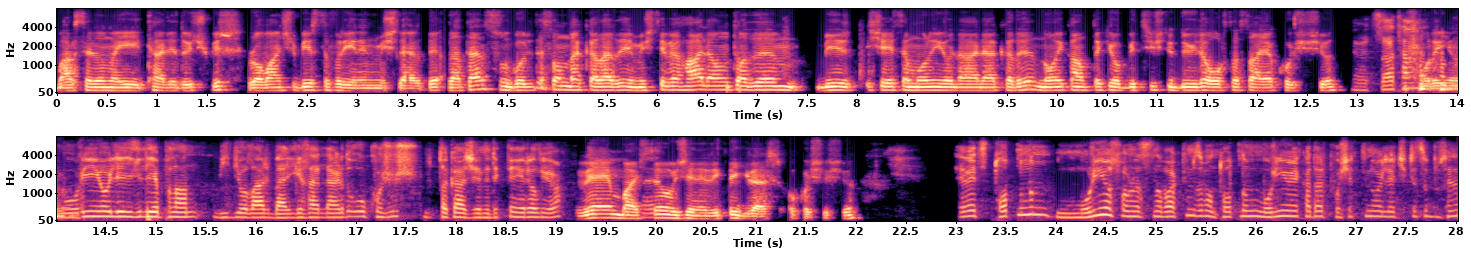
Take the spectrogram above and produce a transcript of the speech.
Barcelona'yı İtalya'da 3-1, rovanşı 1-0 yenilmişlerdi. Zaten son golü de son dakikalarda yemişti ve hala unutmadığım bir şeyse Mourinho ile alakalı Nou Camp'taki o bitiş düdüğüyle orta sahaya koşuşu. Evet zaten. Mourinho ile ilgili yapılan videolar, belgesellerde o koşuş mutlaka jenerikte yer alıyor. Ve en başta o jenerikte girer o koşuşu. Evet Tottenham'ın Mourinho sonrasına baktığım zaman Tottenham Mourinho'ya kadar Pochettino ile açıkçası bu sene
